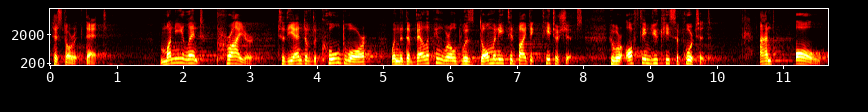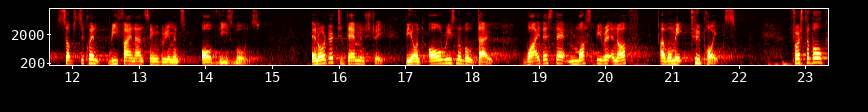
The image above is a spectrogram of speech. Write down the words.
historic debt. Money lent prior to the end of the Cold War when the developing world was dominated by dictatorships who were often UK supported, and all subsequent refinancing agreements of these loans. In order to demonstrate beyond all reasonable doubt why this debt must be written off, I will make two points. First of all,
